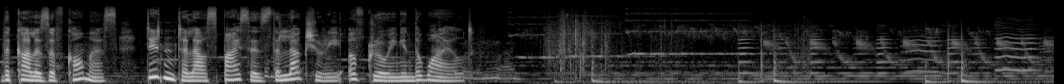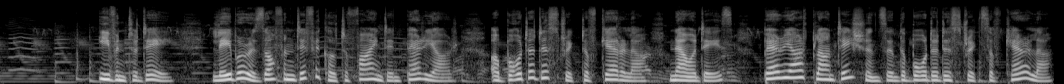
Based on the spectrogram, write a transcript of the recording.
The colors of commerce didn't allow spices the luxury of growing in the wild. Even today, labor is often difficult to find in Periyar, a border district of Kerala. Nowadays, Periyar plantations in the border districts of Kerala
